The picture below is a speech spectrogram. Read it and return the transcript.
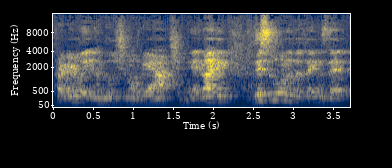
primarily an emotional reaction. And I think this is one of the things that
